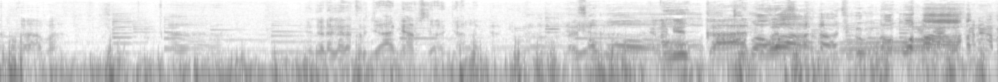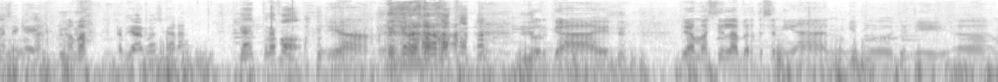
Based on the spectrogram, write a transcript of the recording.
eh, apa? Eh, ya gara-gara kerjaannya harus jalan-jalan ya, gitu. Eh, Jadi ya- sombong. Ya? Bukan, Jumawa, Jumawa. sekarang apa sih Ki? Apa? kerjaan lo sekarang Guide travel. Iya. Tour guide. Ya pastilah berkesenian gitu. Jadi em,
